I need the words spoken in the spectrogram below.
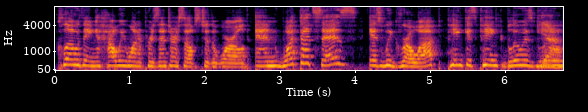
clothing, how we want to present ourselves to the world, and what that says as we grow up. Pink is pink, blue is blue. Yeah.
